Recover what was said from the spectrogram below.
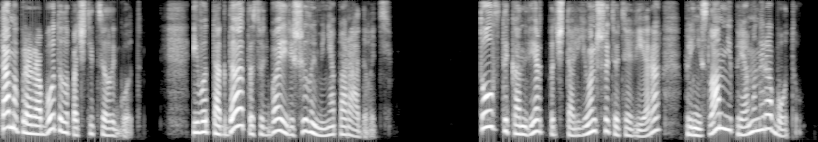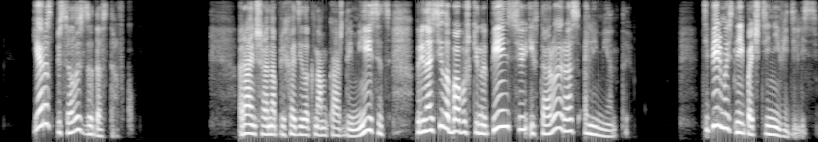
Там и проработала почти целый год. И вот тогда-то судьба и решила меня порадовать. Толстый конверт почтальонша тетя Вера принесла мне прямо на работу. Я расписалась за доставку. Раньше она приходила к нам каждый месяц, приносила бабушкину пенсию и второй раз алименты. Теперь мы с ней почти не виделись.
